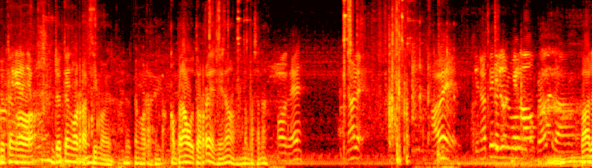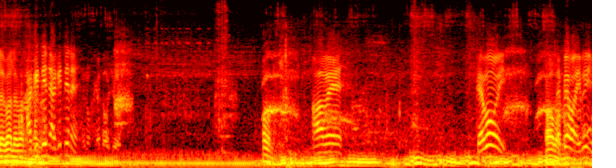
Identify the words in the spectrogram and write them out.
yo tengo, yo tengo racimo, yo tengo racimo. Comprar autorres y no, no pasa nada. Joder. No le. A ver, si no tiro yo el compro otra. Vale, vale, vale. Aquí tiene, aquí tiene. Vámonos. A ver. Que voy. Vámonos. pego ahí, ven.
